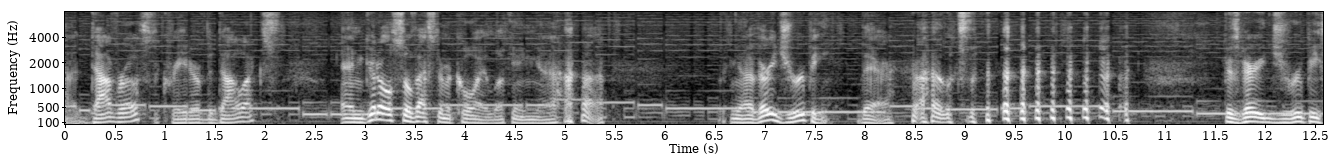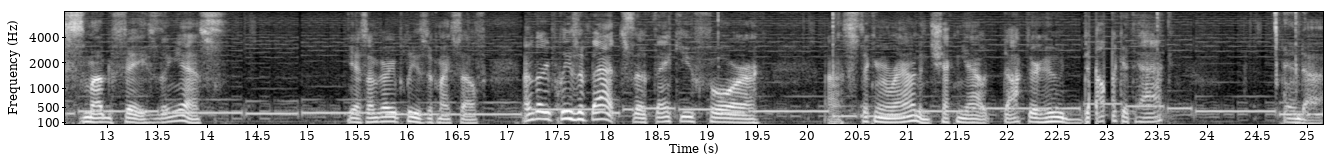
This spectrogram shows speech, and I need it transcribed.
uh, Davros, the creator of the Daleks, and good old Sylvester McCoy looking uh, looking know, very droopy there. looks his very droopy, smug face. Then yes, yes, I'm very pleased with myself. I'm very pleased with that. So thank you for uh, sticking around and checking out Doctor Who Dalek Attack. And uh,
